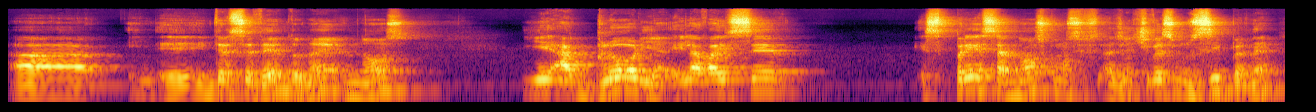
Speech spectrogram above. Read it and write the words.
ah, intercedendo né, em nós, e a glória ela vai ser expressa em nós como se a gente tivesse um zíper, né?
